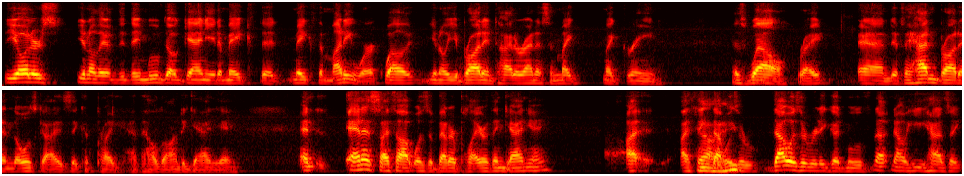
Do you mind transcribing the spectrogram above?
the Oilers, you know, they they moved out Gagner to make the make the money work. Well, you know, you brought in Tyler Ennis and Mike Mike Green as well, right? And if they hadn't brought in those guys, they could probably have held on to Gagner. And Ennis, I thought, was a better player than Gagne. I I think yeah, that he, was a that was a really good move. Now, now, he has a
